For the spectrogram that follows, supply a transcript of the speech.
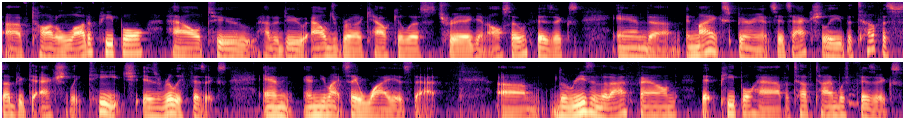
I've taught a lot of people how to how to do algebra, calculus, trig, and also physics. And um, in my experience, it's actually the toughest subject to actually teach is really physics. And, and you might say, why is that? Um, the reason that I've found that people have a tough time with physics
